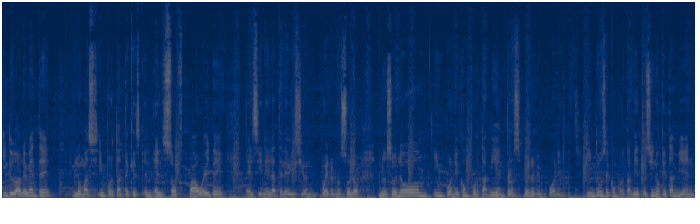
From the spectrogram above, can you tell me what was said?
indudablemente lo más importante que es el, el, soft power de el cine y la televisión, bueno, no solo, no solo impone comportamientos, bueno, no impone, induce comportamientos, sino que también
